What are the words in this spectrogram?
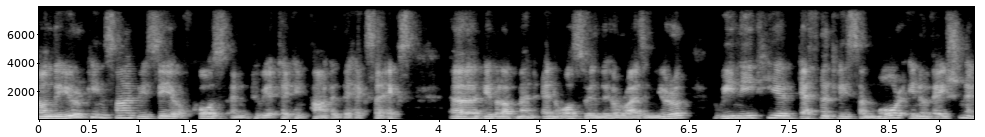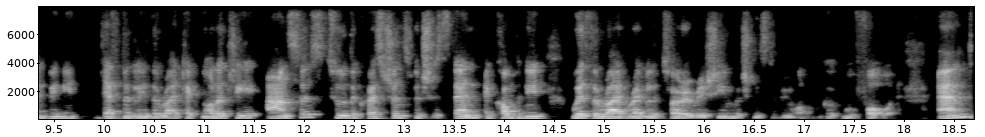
On the European side, we see, of course, and we are taking part in the HEXA-X uh, development and also in the Horizon Europe. We need here definitely some more innovation and we need definitely the right technology answers to the questions, which is then accompanied with the right regulatory regime, which needs to be more, move forward. And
